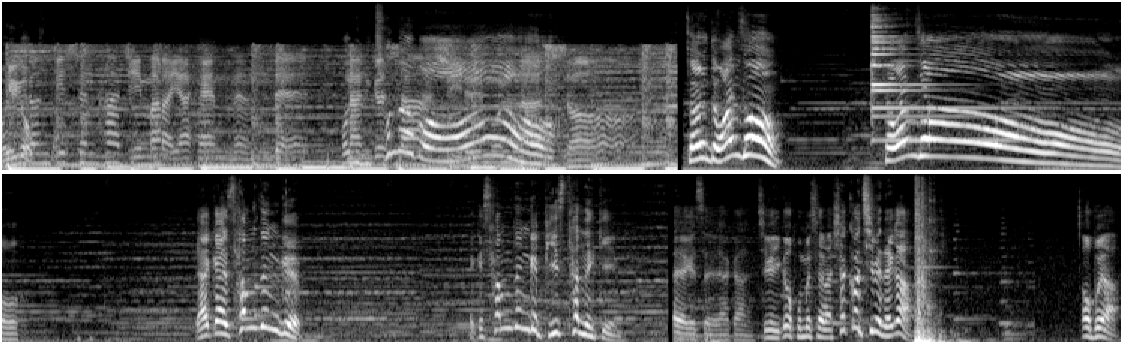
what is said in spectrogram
어이가 이런 없다. 짓은 하지 말아야 했는데 아니, 미쳤나봐. 자 그런데 완성! 자 완성! 약간 3등급. 약간 3등급 비슷한 느낌. 알겠어요 약간. 지금 이거 보면서 shotgun 치면 내가 어 뭐야?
